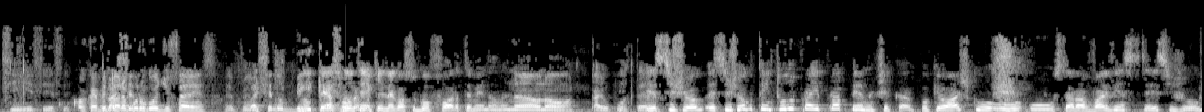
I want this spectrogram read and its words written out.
Sim, sim, sim. Qualquer vitória por no- um gol de diferença. depende. Vai ser no Big não tem, Castle, não né, tem mano? aquele negócio do gol fora também, não, né? Não, não. Caiu por terra. Esse jogo, esse jogo tem tudo pra ir pra pênalti, cara. Porque eu acho que o, o, o Ceará vai vencer esse jogo.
